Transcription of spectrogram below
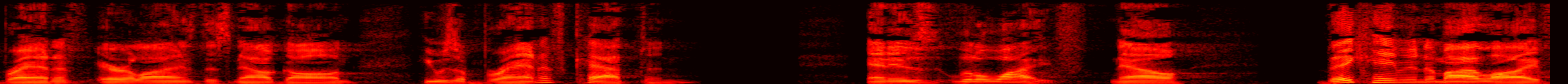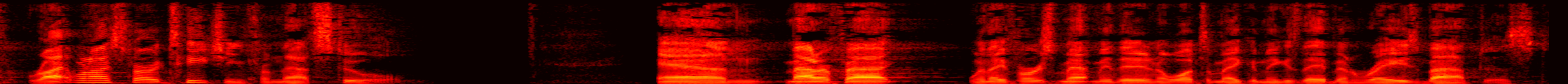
Braniff Airlines that's now gone. He was a Braniff captain and his little wife. Now, they came into my life right when I started teaching from that stool. And matter of fact, when they first met me, they didn't know what to make of me because they had been raised Baptist.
